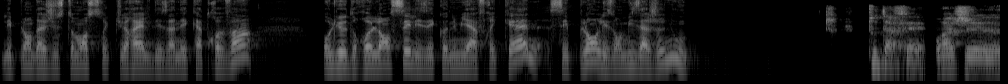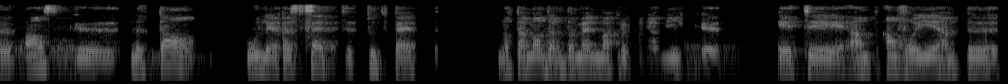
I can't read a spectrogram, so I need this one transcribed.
les plans d'ajustement structurel des années 80. Au lieu de relancer les économies africaines, ces plans les ont mis à genoux. Tout à fait. Moi, je pense que le temps où les recettes toutes faites, notamment dans le domaine macroéconomique, étaient envoyées un peu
